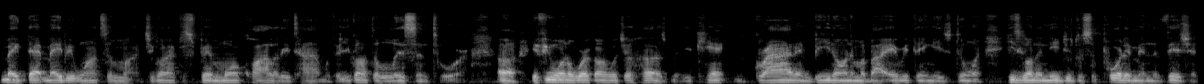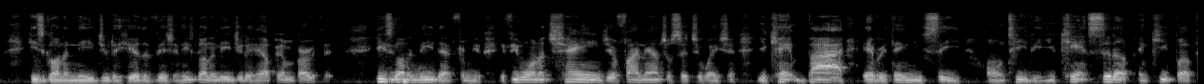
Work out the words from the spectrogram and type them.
make that maybe once a month. You're going to have to spend more quality time with her. You're going to have to listen to her. Uh, if you want to work on with your husband, you can't grind and beat on him about everything he's doing. He's going to need you to support him in the vision. He's going to need you to hear the vision. He's going to need you to help him birth it. He's going to need that from you. If you want to change your financial situation, you can't buy everything you see on TV. You can't sit up and keep up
